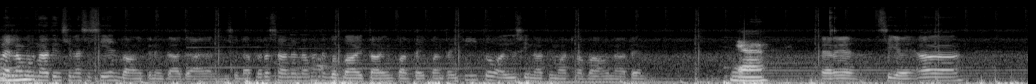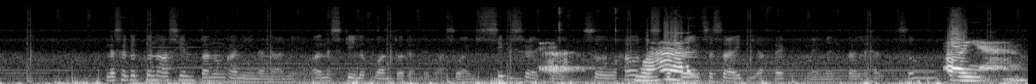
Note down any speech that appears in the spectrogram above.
okay lang, huwag natin silang sisiyan, baka may pinagdadaanan din sila. Pero sana naman nagbabayad tayong pantay-pantay dito, ayusin natin mga trabaho natin. Yeah. Pero yan, sige, ah... nasagot ko na kasi yung tanong kanina na on a scale of 1 to 10, diba? So, I'm 6 right now. So, how does the Wow. current society affect my mental health? So, Oh, yeah.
